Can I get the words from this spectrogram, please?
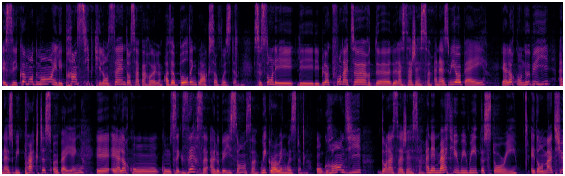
Et ses commandements et les principes qu'il enseigne dans sa parole, are the building blocks of wisdom. ce sont les, les- les blocs fondateurs de, de la sagesse. And as we obey Et alors qu'on obéit and as we practice obeying, et, et alors qu'on qu'on s'exerce à l'obéissance, we grow in wisdom. on grandit dans la sagesse. And in Matthew, we read the story Et dans Matthieu,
